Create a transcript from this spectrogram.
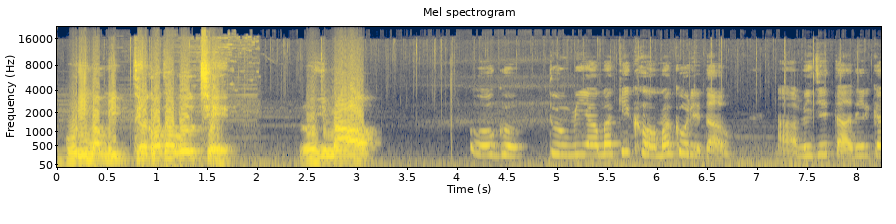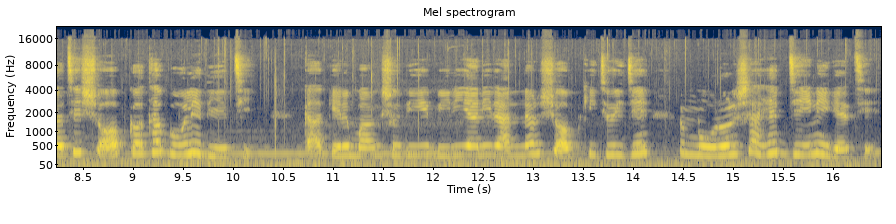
বুড়িমা মিথ্যে কথা বলছে। রহিমা। ওগো তুমি আমাকে ক্ষমা করে দাও। আমি যে তাদের কাছে সব কথা বলে দিয়েছি কাকের মাংস দিয়ে বিরিয়ানি রান্নার সব কিছুই যে মোরল সাহেব জেনে গেছে।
